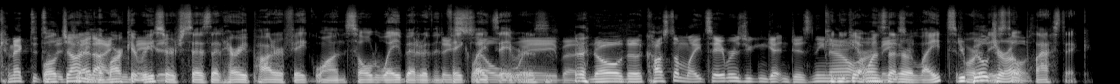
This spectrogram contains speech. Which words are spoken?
connected to Well, the Johnny, Jedi the who market made it. research says that Harry Potter fake wands sold way better than They fake sell lightsabers. way better. no, the custom lightsabers you can get in Disney Can now. you get ones that amazing. are lights, You or build are they your still own. plastic?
